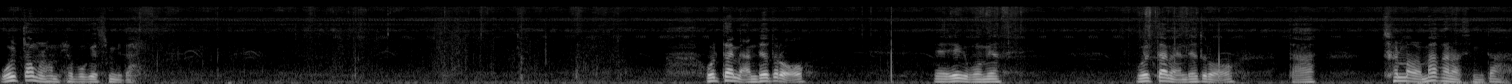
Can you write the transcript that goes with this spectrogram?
올담을 한번 해보겠습니다. 올담이 안 되도록 예, 여기 보면 올담이 안 되도록 다 철막을 막아놨습니다.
